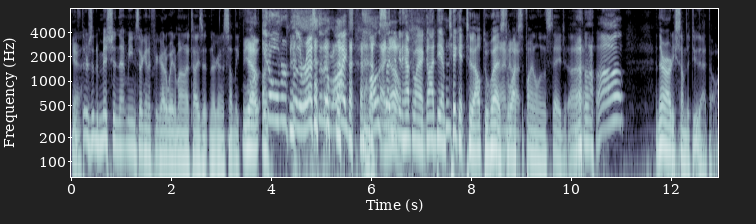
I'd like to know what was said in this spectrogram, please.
Yeah. If there's an admission, that means they're going to figure out a way to monetize it, and they're going to suddenly Yeah, fuck it uh, over for the rest of their lives. All of a sudden, you're going to have to buy a goddamn ticket to Alpe d'Huez to watch it. the final on the stage. and there are already some that do that, though,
